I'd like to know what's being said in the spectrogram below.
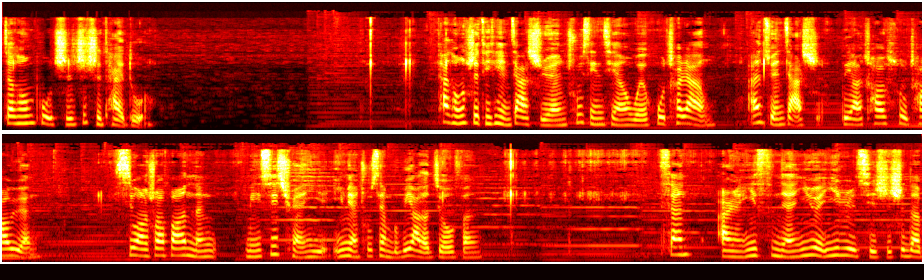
交通部持支持态度。他同时提醒驾驶员出行前维护车辆安全驾驶，不要超速超员，希望双方能明晰权益，以免出现不必要的纠纷。三，二零一四年一月一日起实施的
